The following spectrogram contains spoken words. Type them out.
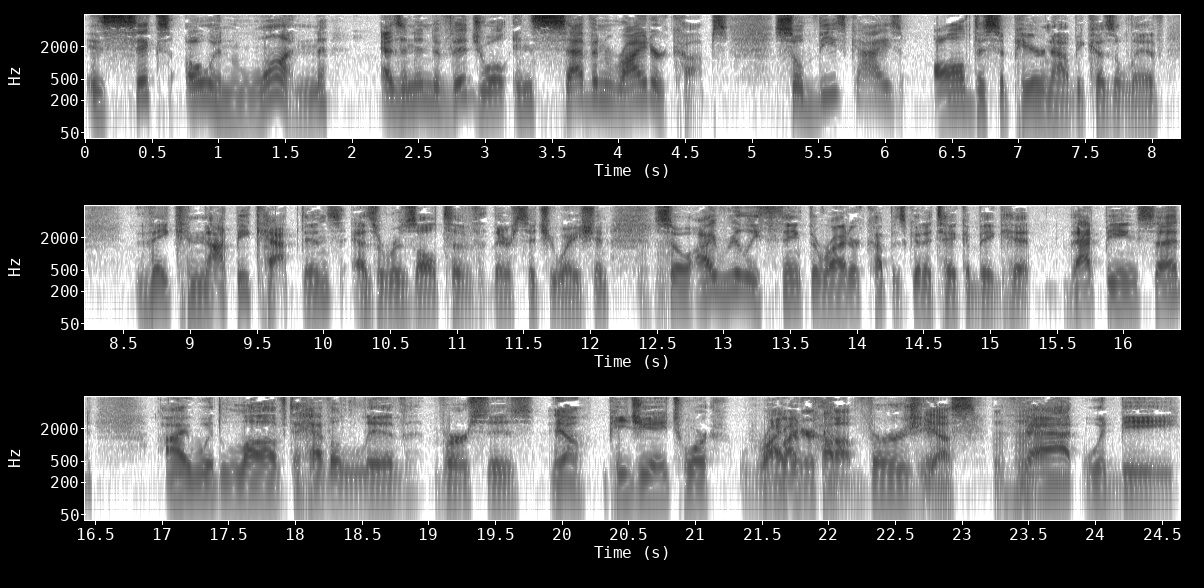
is 6 0 and 1 as an individual in seven Ryder Cups. So these guys all disappear now because of LIV. They cannot be captains as a result of their situation. Mm -hmm. So I really think the Ryder Cup is going to take a big hit. That being said, I would love to have a LIV versus yeah. PGA Tour Ryder, Ryder Cup, Cup, version. Yes, mm -hmm. that would be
